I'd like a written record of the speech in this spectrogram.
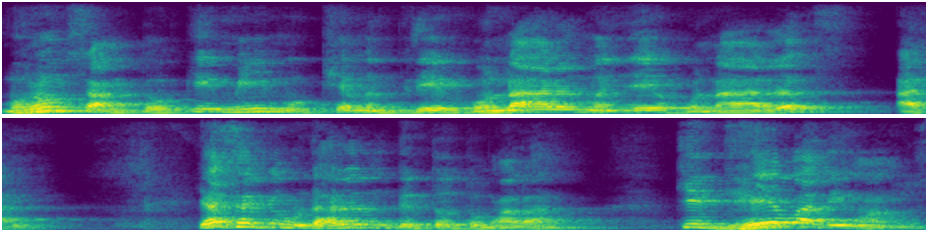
म्हणून सांगतो की मी मुख्यमंत्री होणार म्हणजे होणारच आहे. यासाठी उदाहरण देतो तुम्हाला की ध्येयवादी माणूस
